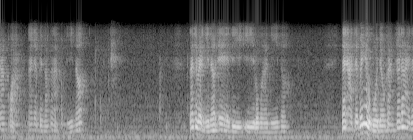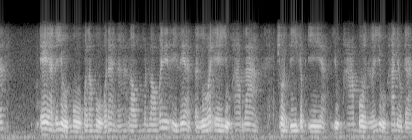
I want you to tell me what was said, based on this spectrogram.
มากกว่า น่าจะเป็นลักษณะแบบนี้เนาะน่าจะเป็นอย่างนี้เนาะ A D E ประมาณนี้เนาะแต่อาจจะไม่อยู่หมู่เดียวกันก็ได้นะ A อาจจะอยู่หมู่คนละหมู่ก็ได้นะ เรา มันเราไม่ได้ซีเรียส แต่รู้ว่า A อยู่คาบล่าง ส่วน D กับ E อะ อยู่คาบบนแล้วอยู่คาบเดียวกัน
